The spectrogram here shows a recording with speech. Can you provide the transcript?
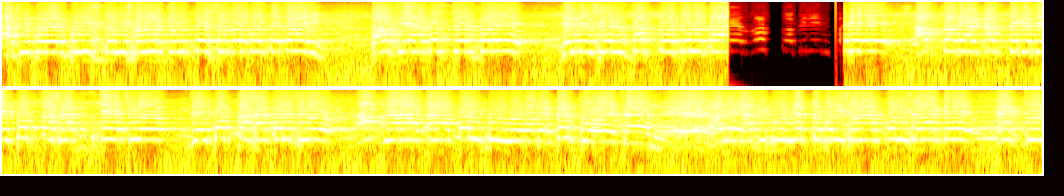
গাজীপুরের পুলিশ কমিশনারকে উদ্দেশ্য করে বলতে চাই, পাঁচই আগস্টের পরে এদেশের ছাত্র জনতা আপনাদের কাছ থেকে যে প্রত্যাশা চেয়েছিল, যে প্রত্যাশা করেছিল, আপনারা তা পরিপূর্ণভাবে ব্যর্থ হয়েছেন। আমি গাজীপুর মেট্রো কমিশনার কমিশনারকে একজন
